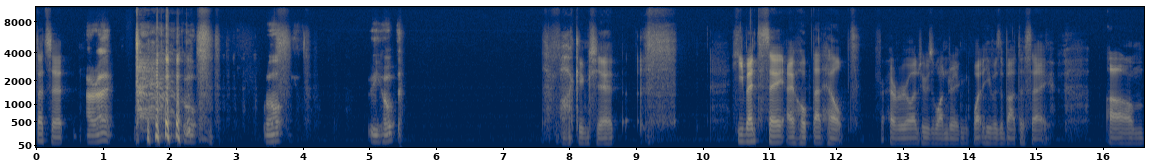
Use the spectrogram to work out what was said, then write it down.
That's it. All right. Cool. Well, we hope that. Fucking shit. He meant to say, I hope that helped for everyone who's wondering what he was about to say. Um.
